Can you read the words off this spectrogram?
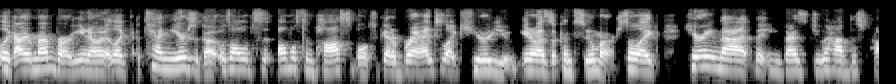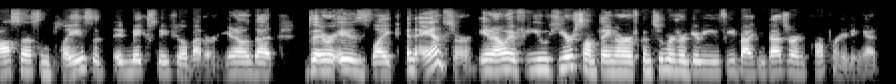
like I remember, you know, like 10 years ago, it was almost almost impossible to get a brand to like hear you, you know, as a consumer. So like hearing that that you guys do have this process in place, it, it makes me feel better, you know, that there is like an answer, you know, if you hear something or if consumers are giving you feedback, you guys are incorporating it.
